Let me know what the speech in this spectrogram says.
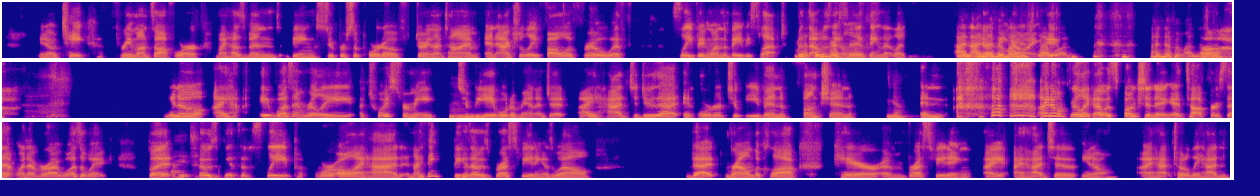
you know, take three months off work, my husband being super supportive during that time, and actually follow through with sleeping when the baby slept. But That's that was impressive. the only thing that like I, I never managed going. that it, one. I never managed. Oh, you know, I it wasn't really a choice for me mm. to be mm. able to manage it. I had to do that in order to even function. Yeah. And I don't feel like I was functioning at top percent whenever I was awake. But right. those bits of sleep were all I had. And I think because I was breastfeeding as well, that round the clock care and breastfeeding i i had to you know i had totally had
